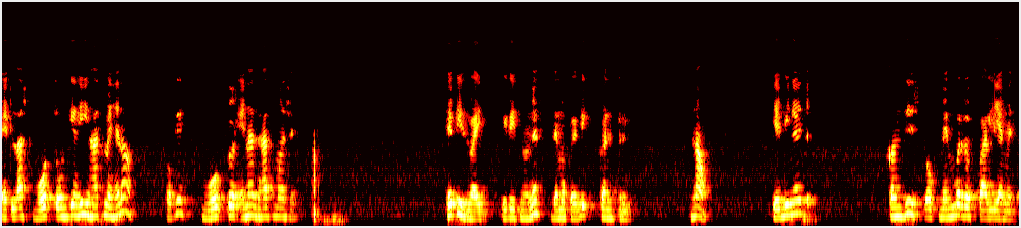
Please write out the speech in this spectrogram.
एट लास्ट वोट तो उनके ही हाथ में है ना? ओके वोट तो एना हाथ में है that is why it is known as democratic country. Now, cabinet consists of members of parliament.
